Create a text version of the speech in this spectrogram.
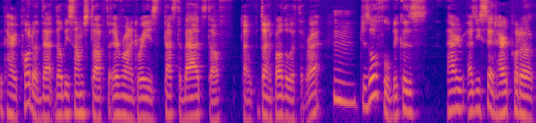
with Harry Potter that there'll be some stuff that everyone agrees that's the bad stuff. Don't don't bother with it, right? Mm. Which is awful because Harry, as you said, Harry Potter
